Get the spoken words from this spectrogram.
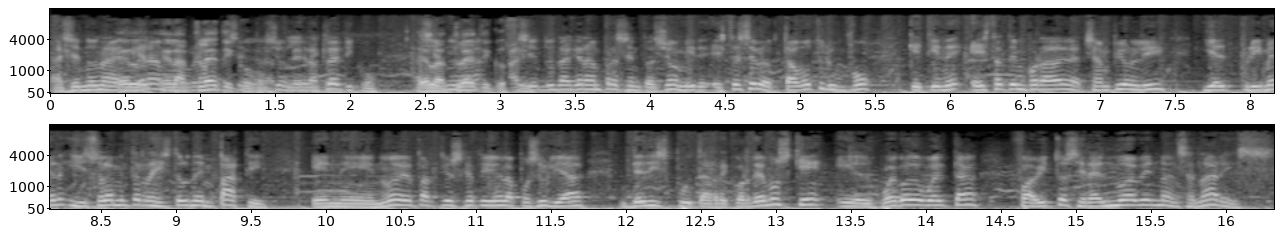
haciendo una El- gran el Atlético. presentación. El Atlético. El una- Atlético, sí. Haciendo una gran presentación. Mire, este es el octavo triunfo que tiene esta temporada en la Champions League y el primer y solamente registra un empate en eh, nueve partidos que ha tenido la posibilidad de disputar. Recordemos que el juego de vuelta, Fabito, será el 9 en Manzanares.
